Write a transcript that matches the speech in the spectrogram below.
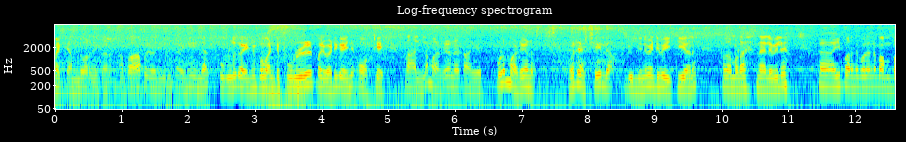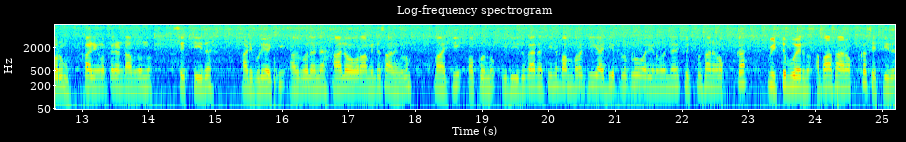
വെക്കാം എന്ന് പറഞ്ഞേക്കാണ് അപ്പോൾ ആ പരിപാടിയിൽ കഴിഞ്ഞ് കഴിഞ്ഞാൽ ഫുള്ള് കഴിഞ്ഞു. ഇപ്പോൾ വണ്ടി ഫുൾ പരിപാടി കഴിഞ്ഞ്. ഓക്കെ നല്ല മഴയാണ് കേട്ടോ. എപ്പോഴും മഴയാണ്. ഒരു രക്ഷയില്ല. ബില്ലിന് വേണ്ടി വെയിറ്റ് ചെയ്യാണ്. അപ്പോൾ നമ്മുടെ നിലവിൽ ഈ പറഞ്ഞ പോലെ തന്നെ ബമ്പറും കാര്യങ്ങളൊക്കെ രണ്ടാമതൊന്ന് സെറ്റ് ചെയ്ത് അടിപൊളിയാക്കി. അതുപോലെ തന്നെ ആ ലോവറാമിന്റെ സാധനങ്ങളും മാറ്റി ഒക്കെ ഒന്നു ഇത് ഇത് കാരണം വെച്ച് കഴിഞ്ഞാൽ ബമ്പറൊക്കെ ഈ അടി എപ്പോഴും എപ്പോഴും അറിയണത് തന്നെ ക്ലിപ്പും സാധനങ്ങളൊക്കെ വിട്ടു പോകുമായിരുന്നു അപ്പോൾ ആ സാധനമൊക്കെ സെറ്റ് ചെയ്ത്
